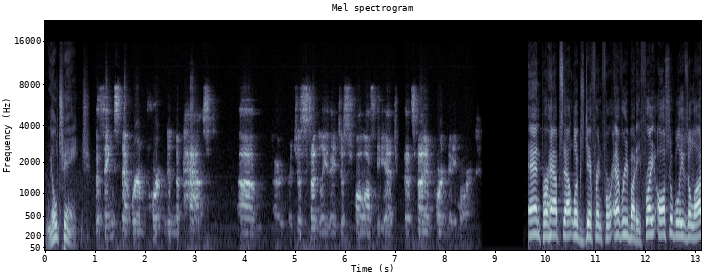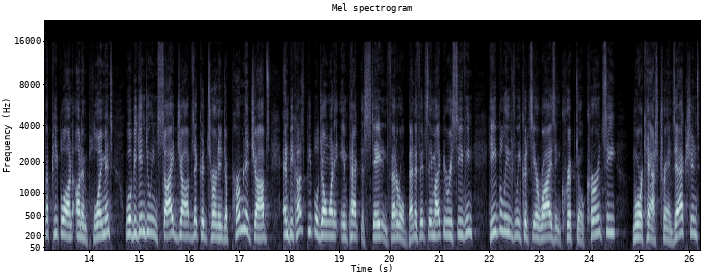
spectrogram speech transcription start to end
will change. The things that were important in the past um, are just suddenly they just fall off the edge. That's not important anymore. And perhaps that looks different for everybody. Frey also believes a lot of people on unemployment will begin doing side jobs that could turn into permanent jobs. And because people don't want to impact the state and federal benefits they might be receiving, he believes we could see a rise in cryptocurrency, more cash transactions,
